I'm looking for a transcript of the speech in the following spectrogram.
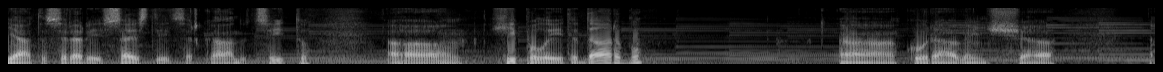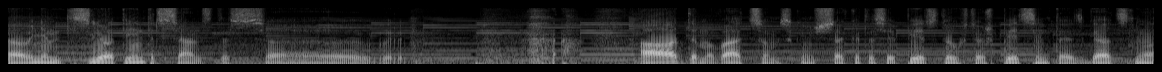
jā, tas ir arī saistīts ar kādu citu uh, Hipolīta darbu, uh, kurā viņš, uh, viņam tas ļoti interesants, tas uh, Ādama vecums, ka viņš saka, ka tas ir 5500 gads no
